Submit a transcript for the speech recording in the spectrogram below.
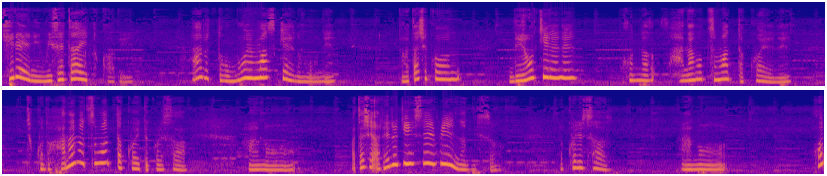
綺麗に見せたいとかね、あると思いますけれどもね、私こう、寝起きでね、こんな鼻の詰まった声でね、ちょ、この鼻の詰まった声ってこれさ、あの、私アレルギー性鼻炎なんですよ。これさ、あの、本当は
